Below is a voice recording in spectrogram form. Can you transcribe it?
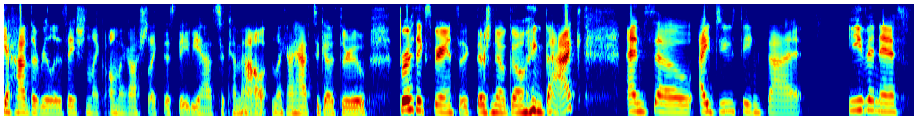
have the realization like oh my gosh like this baby has to come out and like i have to go through birth experience like there's no going back and so i do think that even if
